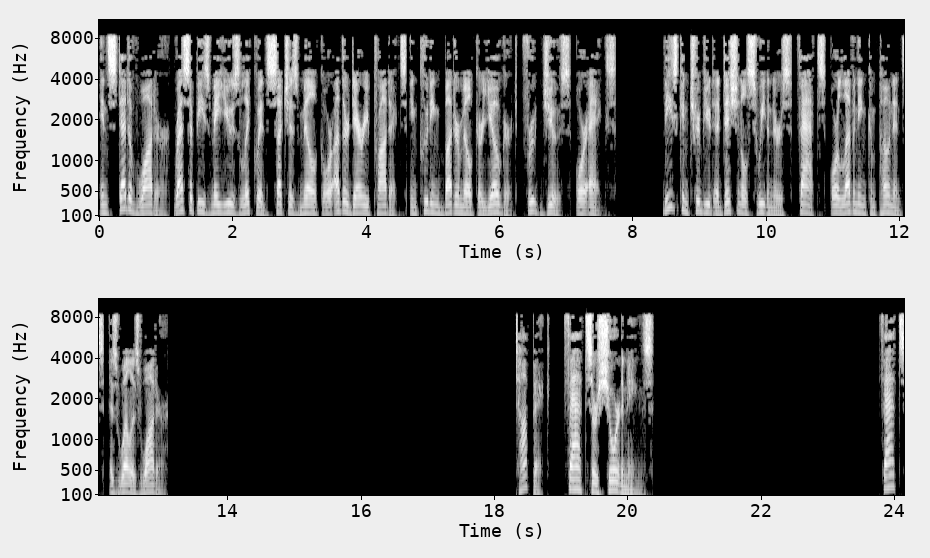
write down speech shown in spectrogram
Instead of water, recipes may use liquids such as milk or other dairy products including buttermilk or yogurt, fruit juice, or eggs. These contribute additional sweeteners, fats, or leavening components, as well as water. Fats or shortenings Fats,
